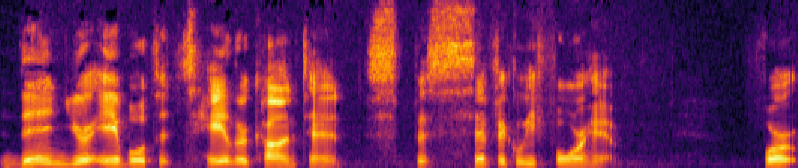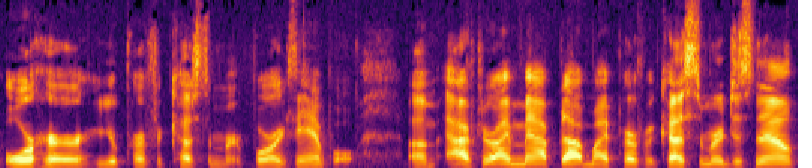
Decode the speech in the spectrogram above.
then you're able to tailor content specifically for him for or her your perfect customer. For example um, after i mapped out my perfect customer just now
